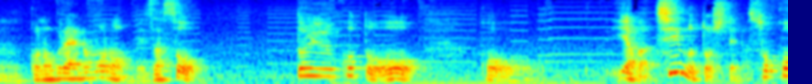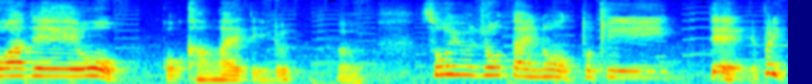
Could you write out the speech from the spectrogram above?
うん、このぐらいのものを目指そうということをこういわばチームとしての底上げをこう考えている、うん、そういう状態の時ってやっぱり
